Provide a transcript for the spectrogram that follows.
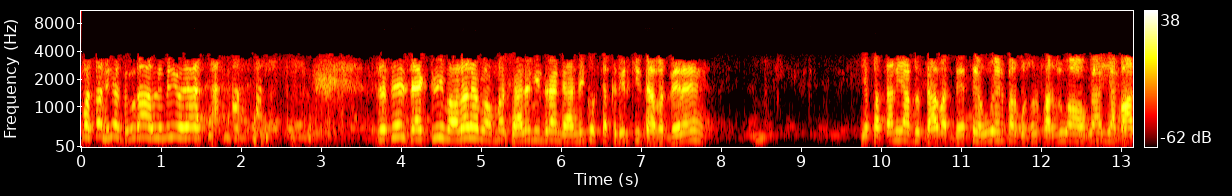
پتہ نہیں ادھورا حل نہیں ہوا سٹے سیکٹری مولانا محمد سالم اندرا گاندھی کو تقریر کی دعوت دے رہے ہیں یہ پتہ نہیں آپ دعوت دیتے ہوئے ان پر غسل فرض ہوا ہوگا یا بات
